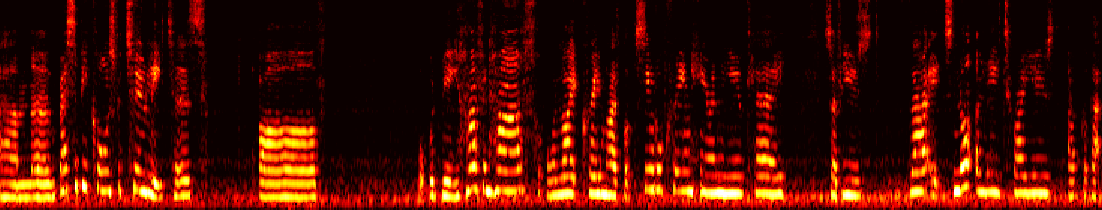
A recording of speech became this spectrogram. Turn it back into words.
um, the recipe calls for two litres of what would be half and half or light cream. I've got single cream here in the UK. So I've used that. It's not a litre I used. I've got about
